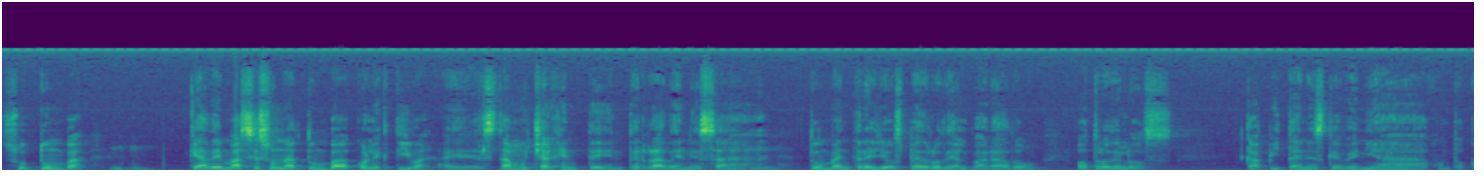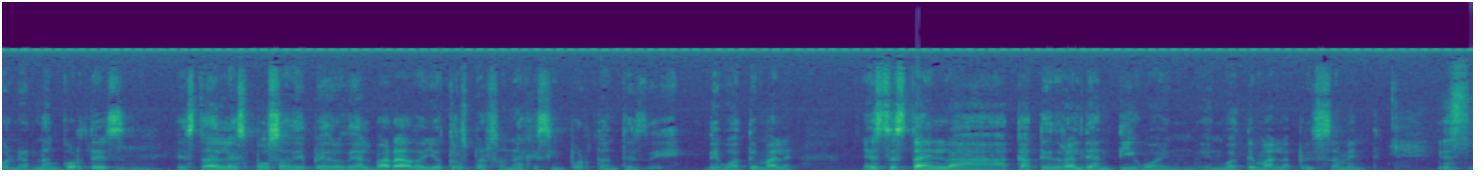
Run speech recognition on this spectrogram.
su tumba, que además es una tumba colectiva. Eh, está mucha gente enterrada en esa tumba, entre ellos Pedro de Alvarado, otro de los capitanes que venía junto con Hernán Cortés, está la esposa de Pedro de Alvarado y otros personajes importantes de, Guatemala. Este está en la Catedral de Antigua, en, Guatemala, precisamente. ¿Es,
